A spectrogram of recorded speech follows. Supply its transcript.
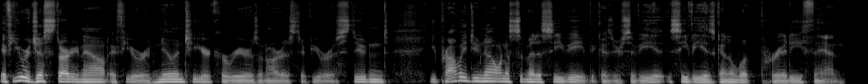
If you were just starting out, if you were new into your career as an artist, if you were a student, you probably do not want to submit a CV because your CV CV is going to look pretty thin.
